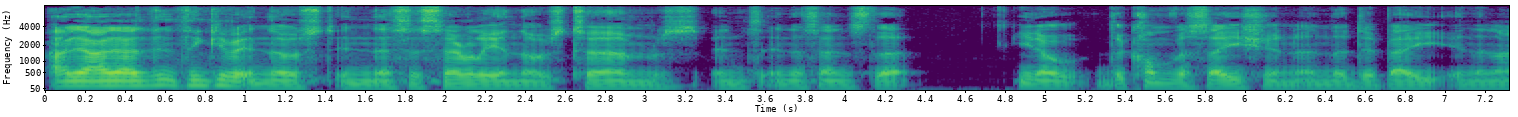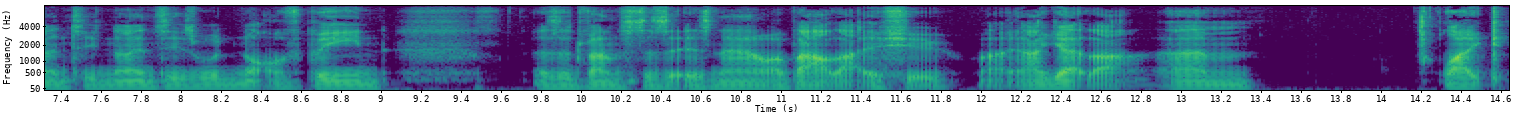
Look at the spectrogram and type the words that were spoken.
I, I I didn't think of it in those in necessarily in those terms in in the sense that you know the conversation and the debate in the 1990s would not have been as advanced as it is now about that issue. I, I get that. Um, like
